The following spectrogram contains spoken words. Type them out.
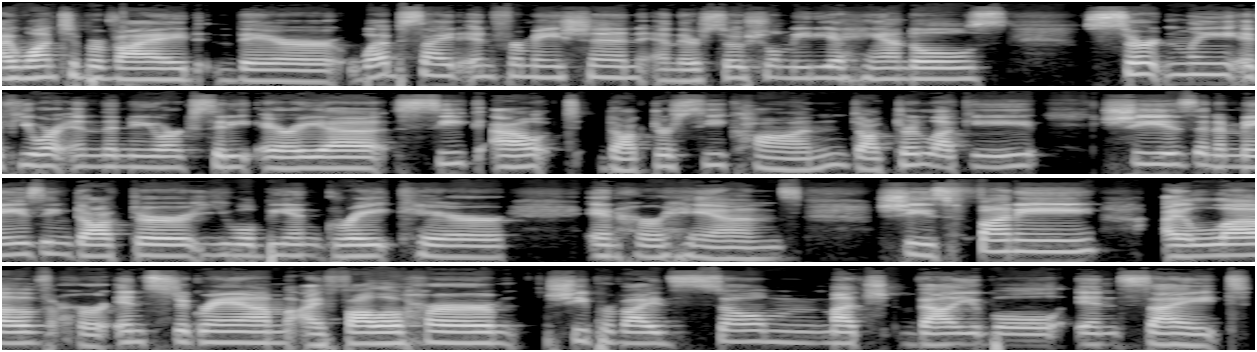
I want to provide their website information and their social media handles. Certainly, if you are in the New York City area, seek out Dr. Sekhon, Dr. Lucky. She is an amazing doctor. You will be in great care in her hands. She's funny. I love her Instagram. I follow her. She provides so much valuable insight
